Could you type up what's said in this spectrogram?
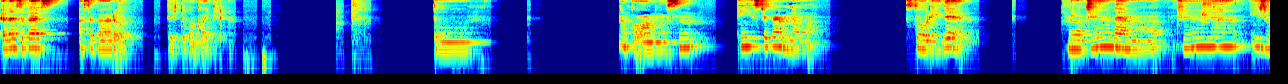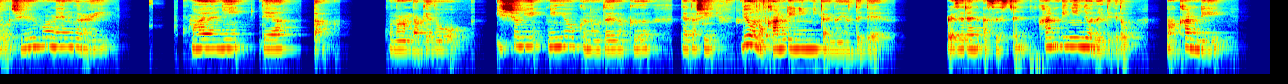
エリザベス・アセバードって人が書いてる。となんかあのスインスタグラムのストーリーでもう10年も10年以上15年ぐらい前に出会った子なんだけど一緒にニューヨークの大学で私寮の管理人みたいなのやってて Resident Assistant 管理人ではないんだけど、まあ、管理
